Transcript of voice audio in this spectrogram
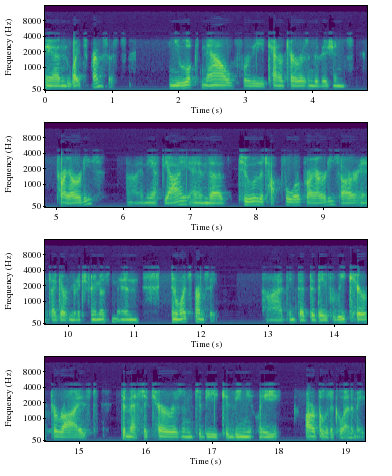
and white supremacists. And you look now for the counterterrorism division's priorities uh, in the FBI, and uh, two of the top four priorities are anti-government extremism and, and white supremacy. Uh, I think that, that they've recharacterized domestic terrorism to be conveniently our political enemies.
